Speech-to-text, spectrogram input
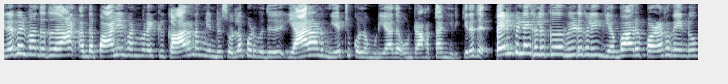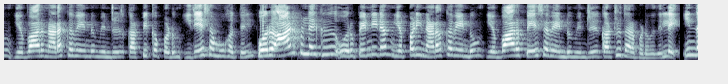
இரவில் வந்ததுதான் அந்த பாலியல் வன்முறைக்கு காரணம் என்று சொல்லப்படுவது யாராலும் ஏற்றுக்கொள்ள முடியாத ஒன்றாகத்தான் இருக்கிறது. பெண் பிள்ளைகளுக்கு வீடுகளில் எவ்வாறு பழக வேண்டும் எவ்வாறு நடக்க வேண்டும் என்று கற்பிக்கப்படும் இதே சமூகத்தில் ஒரு ஆண் பிள்ளைக்கு ஒரு பெண்ணிடம் எப்படி நடக்க வேண்டும் எவ்வாறு பேச வேண்டும் என்று கற்றுத்தரப்படுவதில்லை. இந்த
